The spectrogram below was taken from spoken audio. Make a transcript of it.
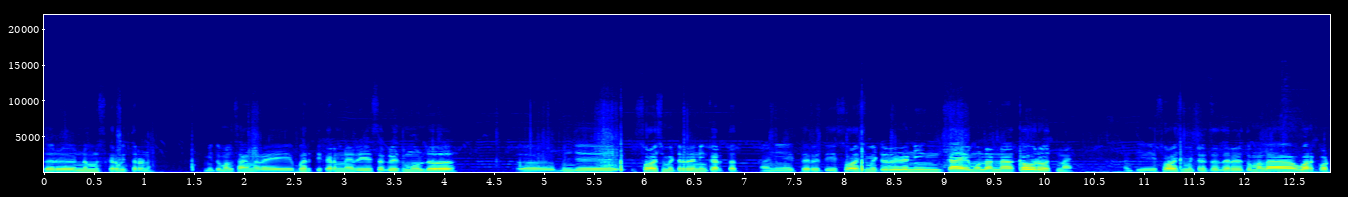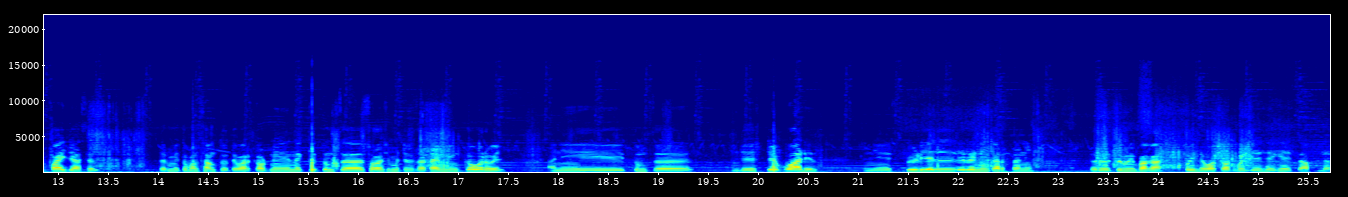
तर नमस्कार मित्रांनो. मी तुम्हाला सांगणार आहे भरती करणारे सगळेच मुलं म्हणजे सोळाशे मीटर रनिंग करतात. आणि तर ते सोळाशे मीटर रनिंग काय मुलांना कवर होत नाही. आणि ते सोळाशे मीटरचं जर तुम्हाला वर्कआउट पाहिजे असेल तर मी तुम्हाला सांगतो ते वर्कआउटने नक्की तुमचं सोळाशे मीटरचा टायमिंग कवर होईल. आणि तुमचं म्हणजे स्टेप वाढेल. आणि स्पीड येईल रनिंग करताना. तर तुम्ही बघा पहिले वर्कआउट म्हणजे हे घ्यायचं आपलं.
